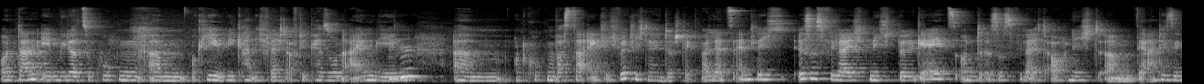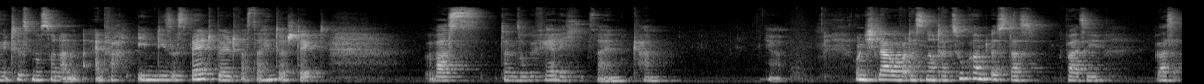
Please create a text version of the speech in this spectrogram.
und dann eben wieder zu gucken, ähm, okay, wie kann ich vielleicht auf die Person eingehen ähm, und gucken, was da eigentlich wirklich dahinter steckt. Weil letztendlich ist es vielleicht nicht Bill Gates und ist es vielleicht auch nicht ähm, der Antisemitismus, sondern einfach eben dieses Weltbild, was dahinter steckt, was dann so gefährlich sein kann. Ja. Und ich glaube, was noch dazu kommt, ist, dass quasi, was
